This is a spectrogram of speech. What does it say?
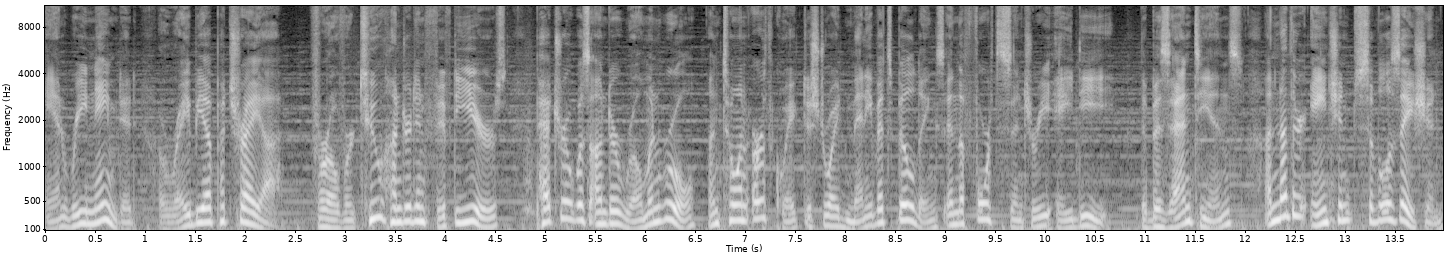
and renamed it Arabia Petraea. For over 250 years, Petra was under Roman rule until an earthquake destroyed many of its buildings in the 4th century AD. The Byzantines, another ancient civilization,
